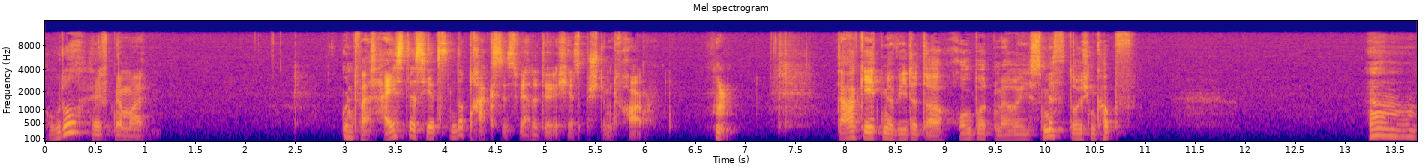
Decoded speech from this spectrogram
Oder? Helft mir mal. Und was heißt das jetzt in der Praxis, werdet ihr euch jetzt bestimmt fragen. Hm. Da geht mir wieder der Robert Murray Smith durch den Kopf. Ah,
